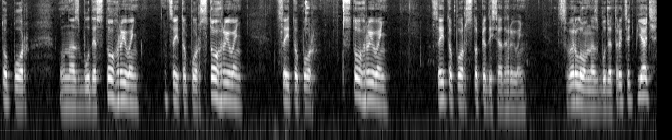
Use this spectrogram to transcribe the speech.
топор у нас буде 100 гривень, цей топор 100 гривень, цей топор 100 гривень, Цей топор 150 гривень. Сверло в нас буде 35.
